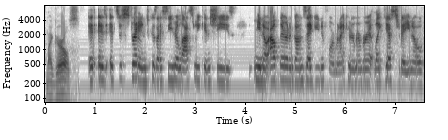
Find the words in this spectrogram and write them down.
my girls. It, it, it's just strange because I see her last week and she's, you know, out there in a Gonzaga uniform, and I can remember it like yesterday. You know,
